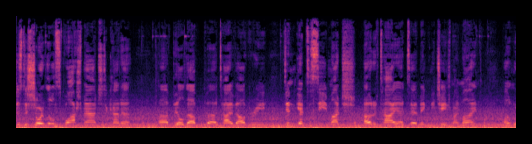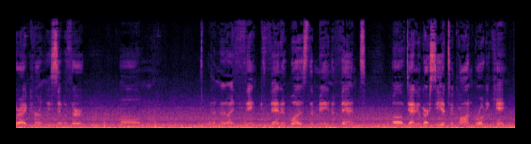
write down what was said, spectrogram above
just a short little squash match to kind of uh, build up uh, Taya Valkyrie. Didn't get to see much out of Taya to make me change my mind on where I currently sit with her. Um, and then I think then it was the main event of Daniel Garcia took on Brody King.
